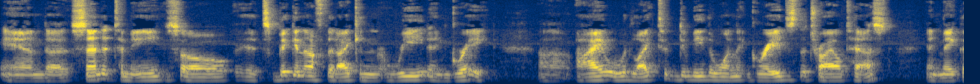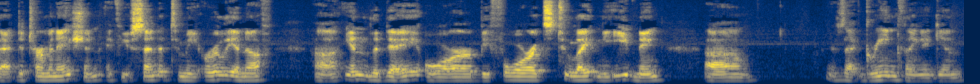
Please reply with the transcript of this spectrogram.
and uh, send it to me so it's big enough that I can read and grade. Uh, I would like to, be the one that grades the trial test and make that determination. If you send it to me early enough uh, in the day or before it's too late in the evening, um, there's that green thing again,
